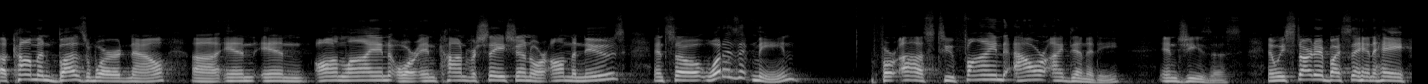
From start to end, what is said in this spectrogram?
a common buzzword now uh, in, in online or in conversation or on the news. And so, what does it mean for us to find our identity in Jesus? And we started by saying, hey,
